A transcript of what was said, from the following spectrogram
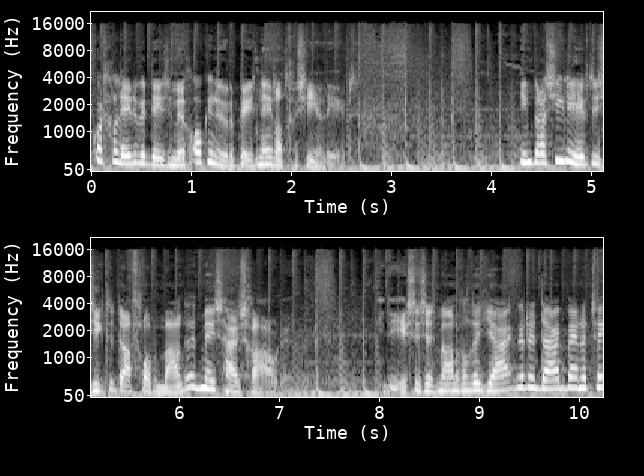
kort geleden werd deze mug ook in Europees Nederland gesignaleerd. In Brazilië heeft de ziekte de afgelopen maanden het meest huis gehouden. In de eerste zes maanden van dit jaar werden daar bijna 2,4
